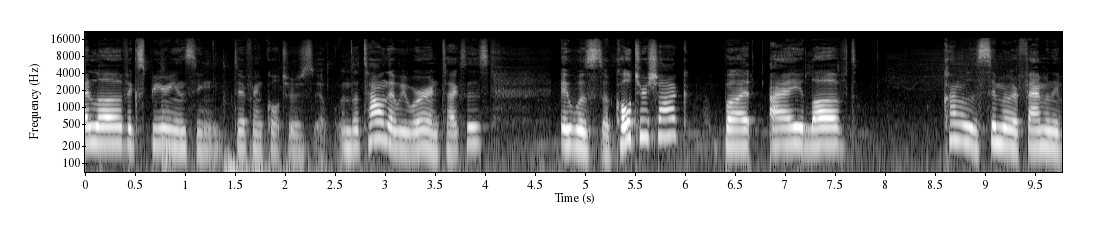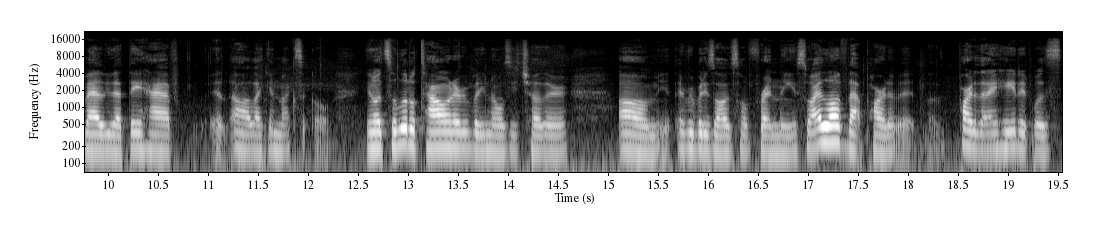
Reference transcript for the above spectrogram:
I love experiencing different cultures. In the town that we were in Texas, it was a culture shock, but I loved kind of the similar family value that they have, uh, like in Mexico. You know, it's a little town. Everybody knows each other. Um, everybody's always so friendly. So I love that part of it. The part that I hated was,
